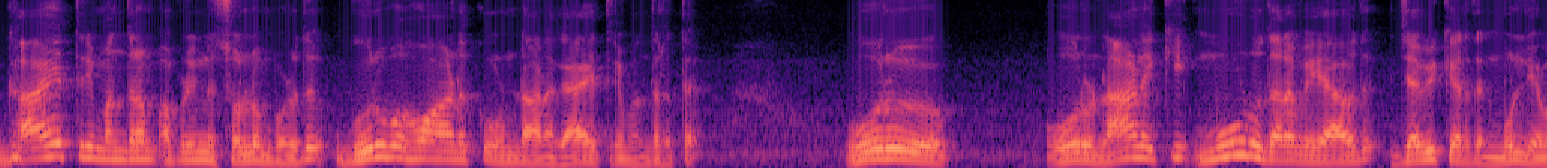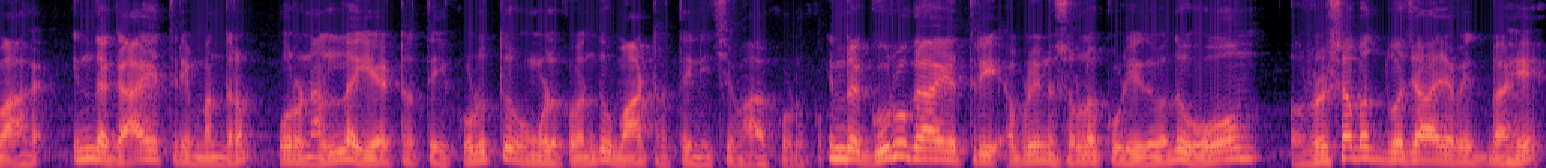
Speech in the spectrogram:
காயத்ரி மந்திரம் அப்படின்னு சொல்லும் பொழுது குரு பகவானுக்கு உண்டான காயத்ரி மந்திரத்தை ஒரு ஒரு நாளைக்கு மூணு தடவையாவது ஜபிக்கிறதன் மூலியமாக இந்த காயத்ரி மந்திரம் ஒரு நல்ல ஏற்றத்தை கொடுத்து உங்களுக்கு வந்து மாற்றத்தை நிச்சயமாக கொடுக்கும். இந்த குரு காயத்ரி அப்படின்னு சொல்லக்கூடியது வந்து ஓம் ரிஷபத்வஜாய வித்மகே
